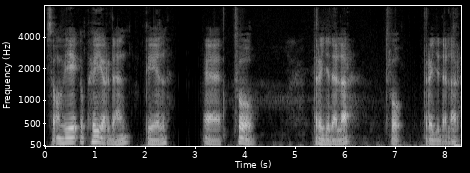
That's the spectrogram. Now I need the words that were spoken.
Så om vi upphöjer den till eh, två tredjedelar, två tredjedelar,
